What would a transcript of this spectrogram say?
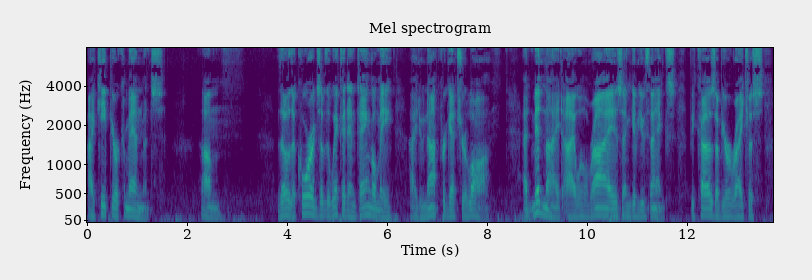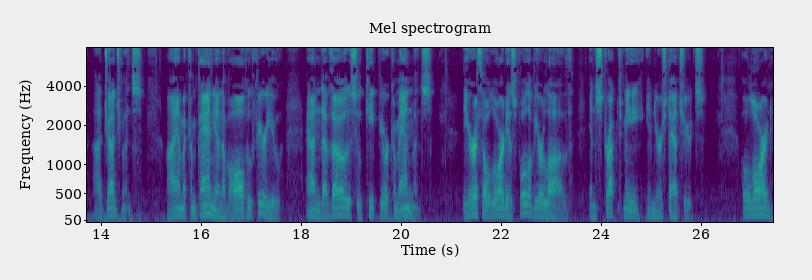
I keep your commandments. Um, Though the cords of the wicked entangle me, I do not forget your law. At midnight I will rise and give you thanks because of your righteous uh, judgments. I am a companion of all who fear you and of those who keep your commandments. The earth, O Lord, is full of your love. Instruct me in your statutes. O Lord,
